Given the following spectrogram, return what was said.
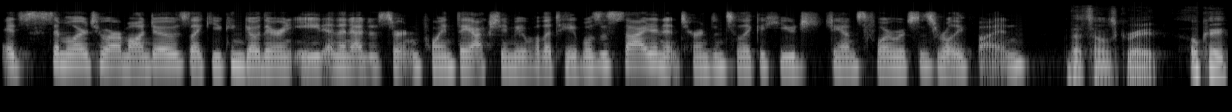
it's similar to Armando's. Like you can go there and eat, and then at a certain point, they actually move all the tables aside, and it turns into like a huge dance floor, which is really fun. That sounds great. Okay,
